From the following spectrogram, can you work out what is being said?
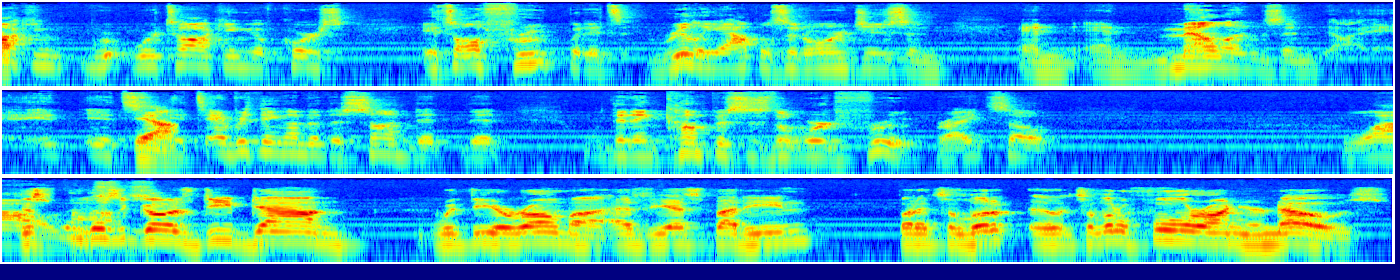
talking we're, we're talking of course it's all fruit, but it's really apples and oranges and and and melons and uh, it, it's Yeah. it's everything under the sun that that that encompasses the word fruit, right? So. Wow. This one doesn't go as deep down with the aroma as the Espadin, but it's a little it's a little fuller on your nose.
